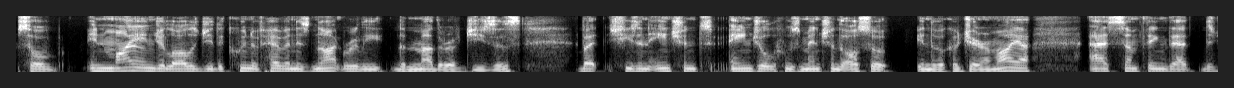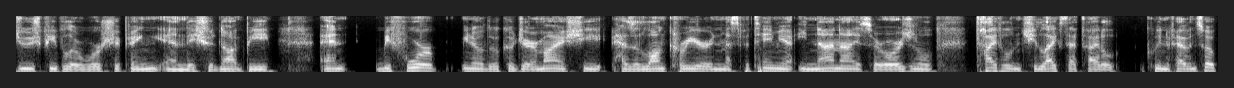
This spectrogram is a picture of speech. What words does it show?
So in my angelology, the Queen of Heaven is not really the mother of Jesus, but she's an ancient angel who's mentioned also in the book of Jeremiah as something that the Jewish people are worshiping and they should not be. And before you know the book of Jeremiah, she has a long career in Mesopotamia. Inanna is her original title, and she likes that title, Queen of Heaven. So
